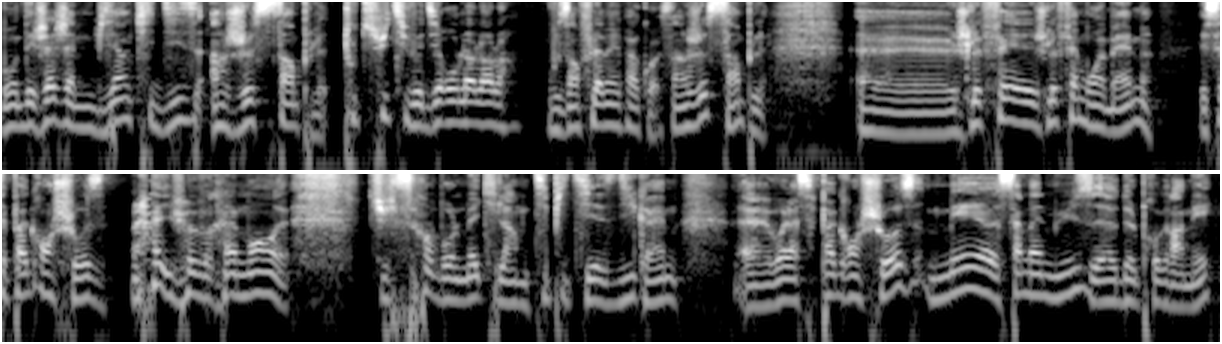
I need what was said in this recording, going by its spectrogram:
bon, déjà, j'aime bien qu'ils disent un jeu simple. Tout de suite, il veut dire oh là là là, vous enflammez pas quoi. C'est un jeu simple. Euh, je le fais, je le fais moi-même. Et c'est pas grand chose. il veut vraiment. Euh, tu sens, bon, le mec, il a un petit PTSD quand même. Euh, voilà, c'est pas grand chose, mais ça m'amuse de le programmer.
